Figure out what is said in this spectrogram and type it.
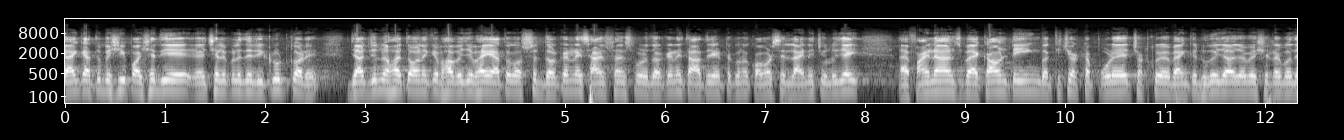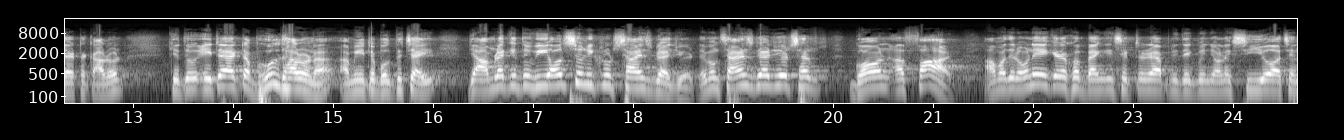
ব্যাংক এত বেশি পয়সা দিয়ে ছেলেপেলেদের রিক্রুট করে, যার জন্য হয়তো অনেকে ভাবে যে, ভাই, এত কষ্টের দরকার নেই সায়েন্স ফায়েন্স পড়ে দরকার নেই, তাড়াতাড়ি একটা কোনো কমার্সের লাইনে চলে যাই। ফাইন্যান্স বা অ্যাকাউন্টিং বা কিছু একটা পড়ে চট করে ব্যাংকে ঢুকে যাওয়া যাবে, সেটার বোধহয় একটা কারণ। কিন্তু এটা একটা ভুল ধারণা, আমি এটা বলতে চাই যে, আমরা কিন্তু we also recruit science graduate এবং science graduates have gone a far আমাদের অনেক এরকম ব্যাঙ্কিং সেক্টরে আপনি দেখবেন যে অনেক সিইও আছেন,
